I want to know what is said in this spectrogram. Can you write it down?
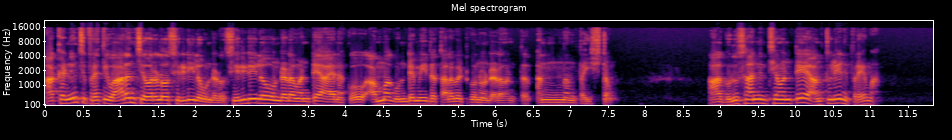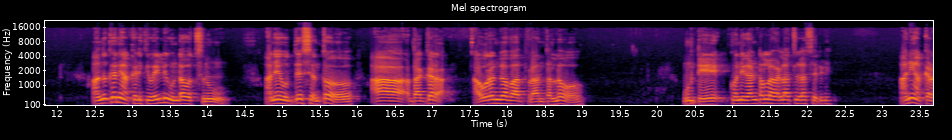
అక్కడి నుంచి ప్రతి వారం చివరిలో షిరిడీలో ఉండడం. షిరిడీలో ఉండడం అంటే ఆయనకు అమ్మ గుండె మీద తలబెట్టుకొని ఉండడం అంత అన్నంత ఇష్టం. ఆ గురు సాన్నిధ్యం అంటే అంతులేని ప్రేమ. అందుకని అక్కడికి వెళ్ళి ఉండవచ్చును అనే ఉద్దేశంతో ఆ దగ్గర ఔరంగాబాద్ ప్రాంతంలో ఉంటే కొన్ని గంటల్లో వెళ్ళొచ్చుగా షిరిడి అని అక్కడ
